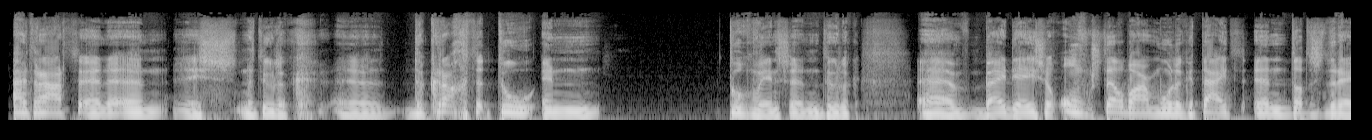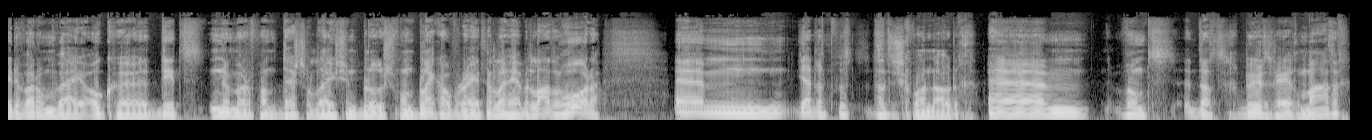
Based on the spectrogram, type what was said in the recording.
Uiteraard is natuurlijk de kracht toe en toewensen natuurlijk uh, bij deze onvoorstelbaar moeilijke tijd. En dat is de reden waarom wij ook uh, dit nummer van Desolation Blues van Black Operator hebben laten horen. Um, ja, dat, dat is gewoon nodig. Um, want dat gebeurt regelmatig.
